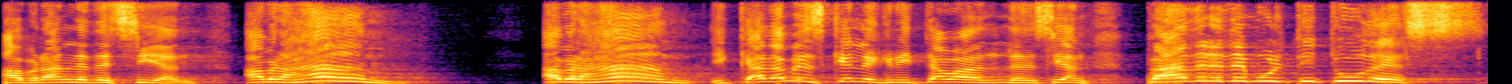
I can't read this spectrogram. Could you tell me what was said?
Abraham le decían, Abraham, Abraham. Y cada vez que le gritaban, le decían, Padre de multitudes.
